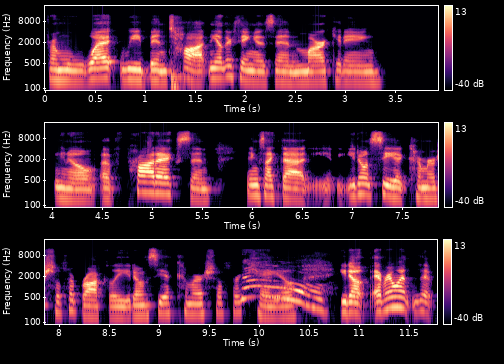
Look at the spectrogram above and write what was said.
from what we've been taught. And the other thing is in marketing, you know, of products and things like that. You, you don't see a commercial for broccoli. You don't see a commercial for no. kale. You know, everyone that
